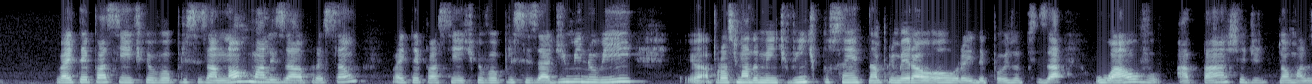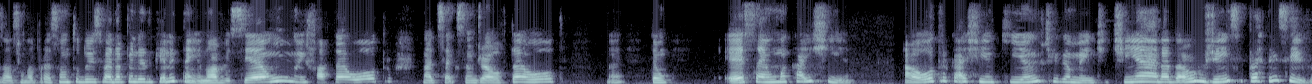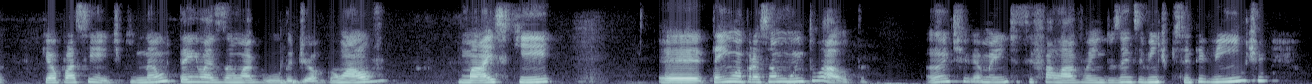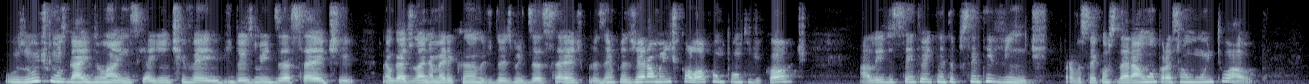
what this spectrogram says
Vai ter paciente que eu vou precisar normalizar a pressão, vai ter paciente que eu vou precisar diminuir aproximadamente 20% na primeira hora e depois vai precisar, o alvo, a taxa de normalização da pressão, tudo isso vai depender do que ele tenha. No AVC é um, no infarto é outro, na dissecção de aorta é outro, né? Então, essa é uma caixinha. A outra caixinha que antigamente tinha era da urgência hipertensiva, que é o paciente que não tem lesão aguda de órgão-alvo, mas que é, tem uma pressão muito alta. Antigamente se falava em 220 por 120, os últimos guidelines que a gente vê de 2017, né, o guideline americano de 2017, por exemplo, eles geralmente colocam um ponto de corte ali de 180 por 120, para você considerar uma pressão muito alta,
